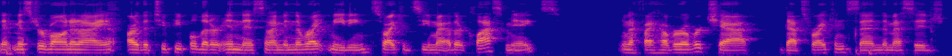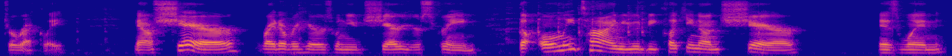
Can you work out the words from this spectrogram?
that Mr. Vaughn and I are the two people that are in this and I'm in the right meeting so I can see my other classmates. And if I hover over chat, that's where I can send the message directly. Now share right over here is when you'd share your screen. The only time you would be clicking on share is when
